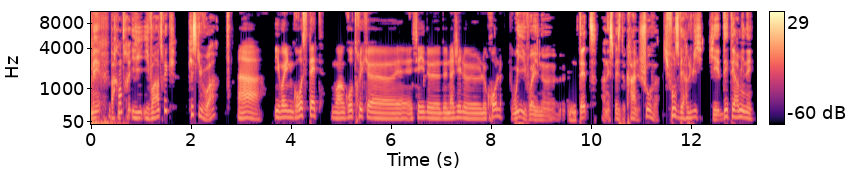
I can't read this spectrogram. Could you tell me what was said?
Mais par contre, il, il voit un truc. Qu'est-ce qu'il voit? Ah, il voit une grosse tête, il voit un gros truc euh, essayer de, de, nager le, le crawl. Oui, il voit une, une tête, un espèce de crâne chauve qui fonce vers lui, qui est déterminé.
